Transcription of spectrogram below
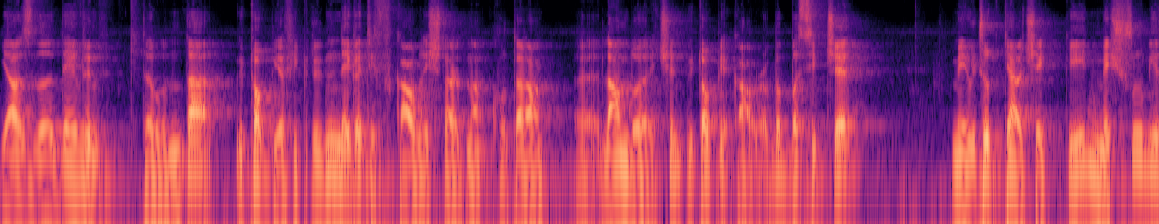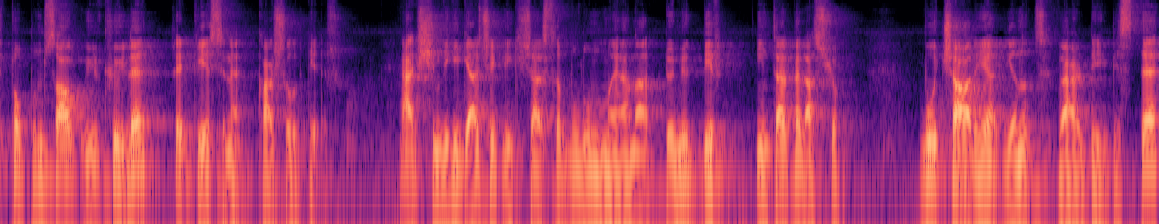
yazdığı Devrim kitabında Ütopya fikrini negatif kavrayışlardan kurtaran e, Landauer için Ütopya kavramı basitçe mevcut gerçekliğin meşru bir toplumsal ülküyle reddiyesine karşılık gelir. Yani şimdiki gerçeklik içerisinde bulunmayana dönük bir interpelasyon. Bu çağrıya yanıt verdiğimizde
